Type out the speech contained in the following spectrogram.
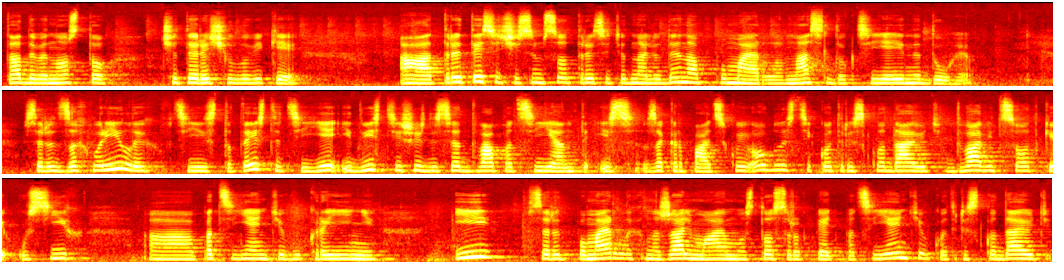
та 94 чоловіки. А 3731 людина померла внаслідок цієї недуги. Серед захворілих в цій статистиці є і 262 пацієнти із Закарпатської області, котрі складають 2% усіх пацієнтів в Україні. І серед померлих, на жаль, маємо 145 пацієнтів, котрі складають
